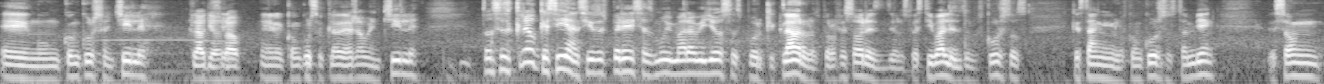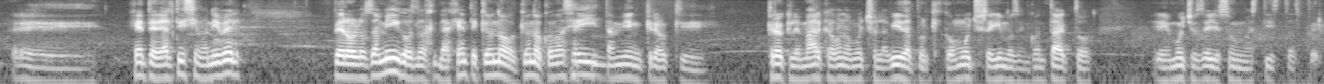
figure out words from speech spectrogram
en un concurso en Chile, Claudio Rau. En el concurso Claudio Rau en Chile. Entonces creo que sí, han sido experiencias muy maravillosas porque claro, los profesores de los festivales, de los cursos que están en los concursos también, son eh, gente de altísimo nivel, pero los amigos, la, gente que uno, que uno conoce ahí también creo que, creo que le marca a uno mucho la vida porque con muchos seguimos en contacto, eh, muchos de ellos son artistas, pero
